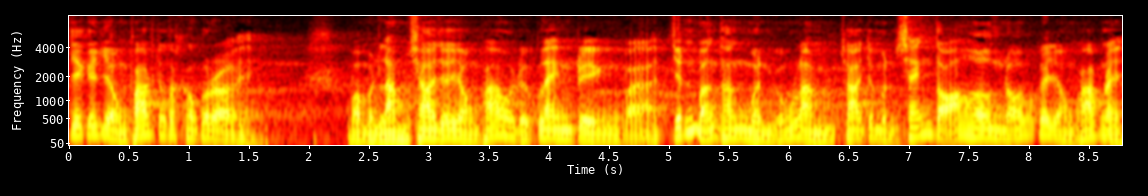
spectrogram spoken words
với cái dòng pháp chúng ta không có rời và mình làm sao cho dòng pháp được lan truyền và chính bản thân mình cũng làm sao cho mình sáng tỏ hơn đối với cái dòng pháp này.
